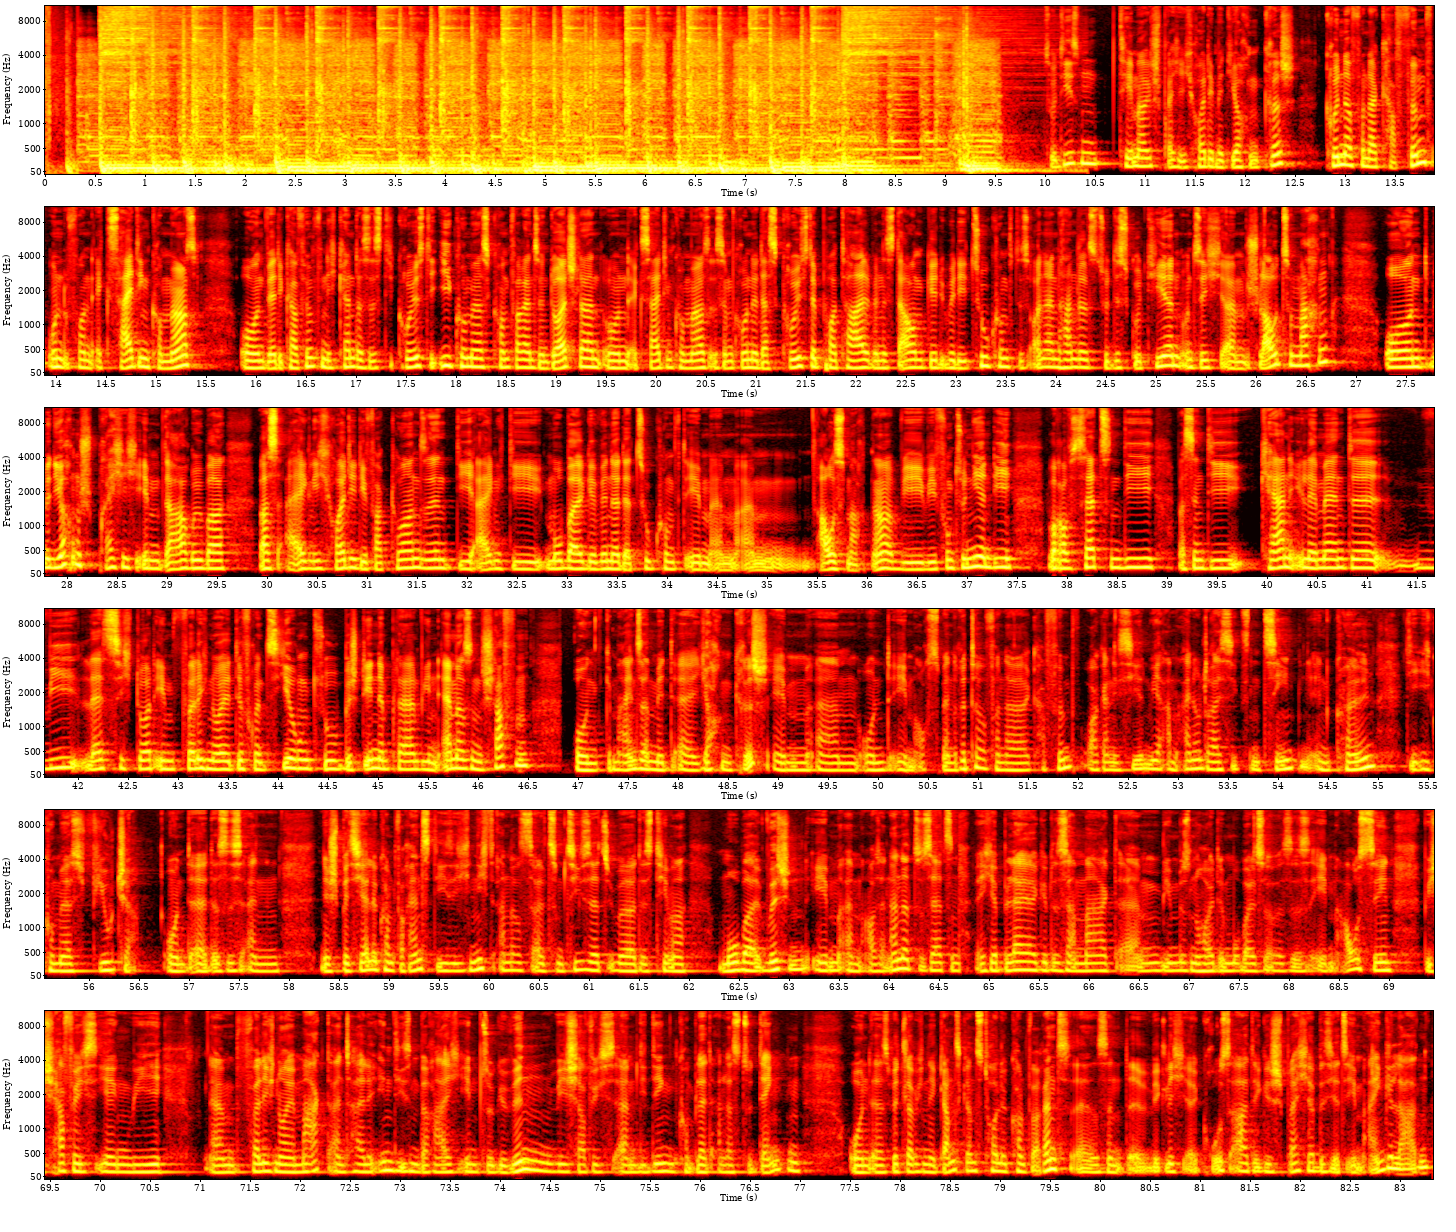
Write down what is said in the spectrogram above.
Zu diesem Thema spreche ich heute mit Jochen Krisch, Gründer von der K5 und von Exciting Commerce. Und wer die K5 nicht kennt, das ist die größte E-Commerce-Konferenz in Deutschland und Exciting Commerce ist im Grunde das größte Portal, wenn es darum geht, über die Zukunft des Onlinehandels zu diskutieren und sich ähm, schlau zu machen. Und mit Jochen spreche ich eben darüber, was eigentlich heute die Faktoren sind, die eigentlich die Mobile-Gewinner der Zukunft eben ähm, ähm, ausmacht. Ne? Wie, wie funktionieren die? Worauf setzen die? Was sind die Kernelemente? Wie lässt sich dort eben völlig neue Differenzierung zu bestehenden Playern wie in Amazon schaffen? Und gemeinsam mit äh, Jochen Krisch eben, ähm, und eben auch Sven Ritter von der K5 organisieren wir am 31.10. in Köln die E-Commerce Future. Und äh, das ist ein, eine spezielle Konferenz, die sich nichts anderes als zum Ziel setzt, über das Thema Mobile Vision eben ähm, auseinanderzusetzen. Welche Player gibt es am Markt? Ähm, wie müssen heute Mobile Services eben aussehen? Wie schaffe ich es irgendwie, ähm, völlig neue Markteinteile in diesem Bereich eben zu gewinnen? Wie schaffe ich es, ähm, die Dinge komplett anders zu denken? Und äh, es wird, glaube ich, eine ganz, ganz tolle Konferenz. Äh, es sind äh, wirklich großartige Sprecher bis jetzt eben eingeladen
